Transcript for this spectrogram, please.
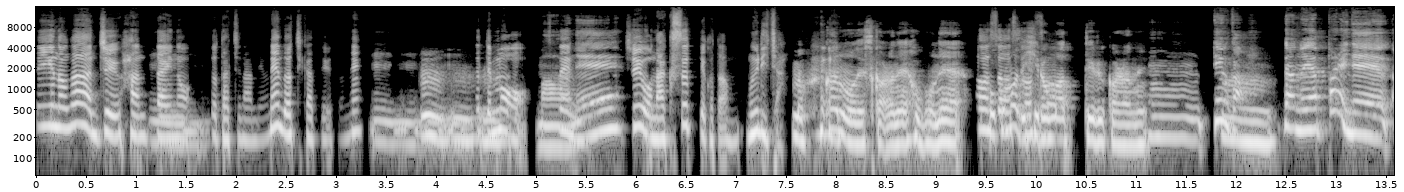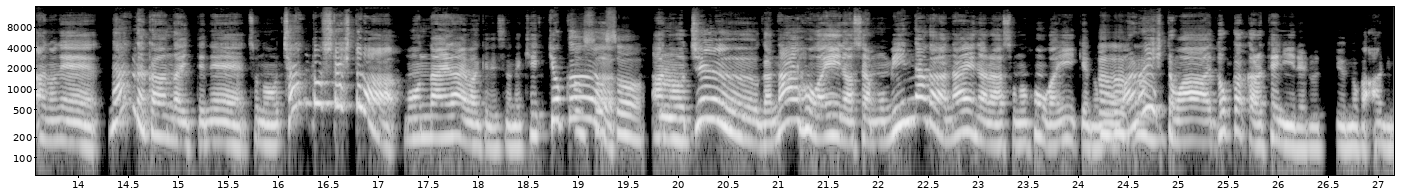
ていうのが、銃反対の人たちなんだよね、どっちかというとね。うんうんうんうんだってもう、まあね。銃をなくすってことは無理じゃん。まあ、不可能ですからね、ほぼね。そうそうそうそうここまで広まってるからね。うん。っていうか、んあの、やっぱりね、あのね、なんだかんだ言ってね、その、ちゃんとした人は問題ないわけですよね。結局、そうそうそう。あの、うん銃がない方がいいのは、それはもうみんながないならその方がいいけども、うんうんうん悪い人はどっかから手に入れるっていうのがあり、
